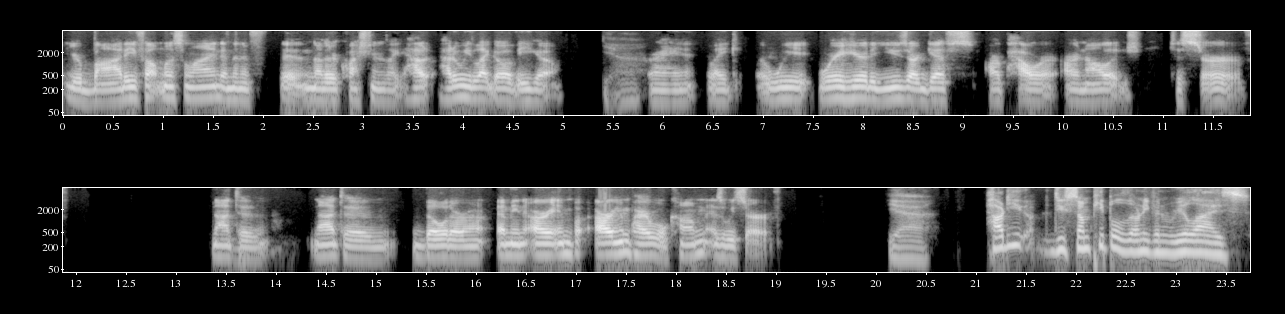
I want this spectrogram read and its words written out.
your body felt most aligned, and then if another question is like, how how do we let go of ego? yeah right like we we're here to use our gifts our power our knowledge to serve not to not to build our own i mean our emp- our empire will come as we serve. Yeah. How do you do some people don't even realize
